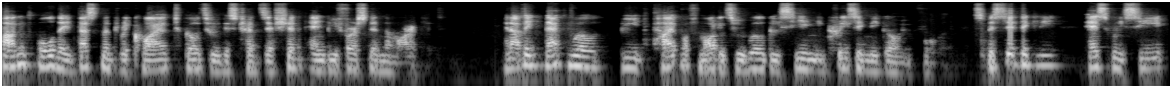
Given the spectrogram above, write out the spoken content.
fund all the investment required to go through this transition and be first in the market. And I think that will be the type of models we will be seeing increasingly going forward, specifically as we see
